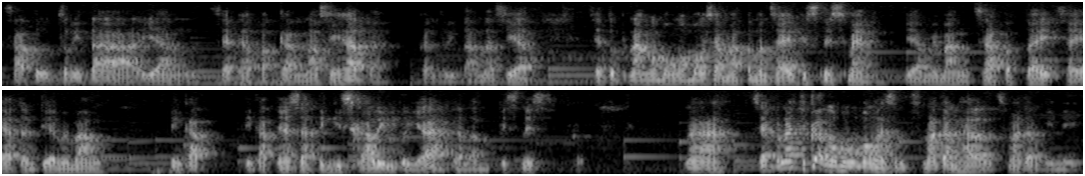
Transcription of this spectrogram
satu cerita yang saya dapatkan nasihat. Bukan cerita nasihat. Saya tuh pernah ngomong-ngomong sama teman saya bisnismen yang memang sahabat baik saya dan dia memang tingkat tingkatnya sudah tinggi sekali gitu ya dalam bisnis gitu. nah saya pernah juga ngomong-ngomong semacam hal semacam ini.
